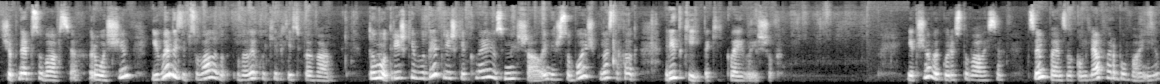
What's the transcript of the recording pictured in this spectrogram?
щоб не псувався розчин, і ви не зіпсували велику кількість ПВА. Тому трішки води, трішки клею змішали між собою, щоб у нас така от рідкий такий клей вийшов. Якщо ви користувалися цим пензликом для фарбування,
